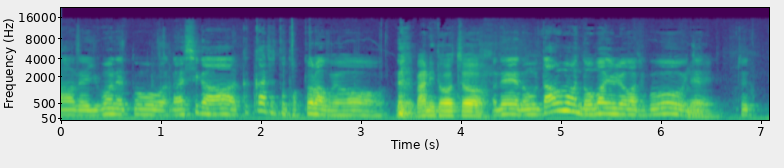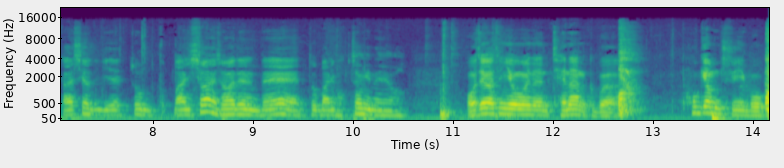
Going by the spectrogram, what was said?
아, 네, 이번에 또 날씨가 끝까지 또 덥더라고요. 네, 많이 더웠죠? 네, 너무 땀은 너무 많이 흘려가지고, 이제 네. 또 날씨가 이제 좀 많이 시원해져야 되는데, 또 많이 걱정이네요. 어제 같은 경우에는 재난 그 뭐야 폭염주의보가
